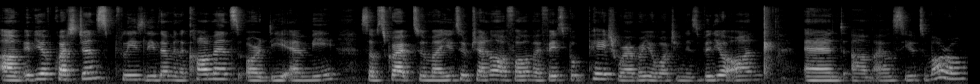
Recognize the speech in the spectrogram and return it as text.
um, if you have questions please leave them in the comments or DM me. Subscribe to my YouTube channel or follow my Facebook page wherever you're watching this video on and um, I will see you tomorrow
